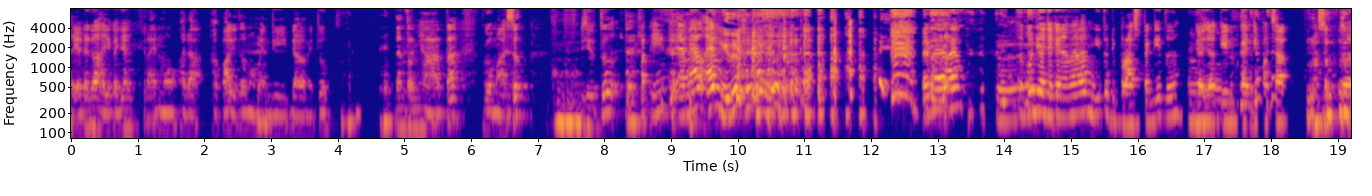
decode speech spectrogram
Ya udah gak hayuk aja. Kirain mau ada apa gitu mau main di dalam itu. Dan ternyata gue masuk di situ tempat ini MLM gitu. MLM gue diajakin MLM gitu di prospek gitu. Diajakin kayak dipaksa masuk ke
